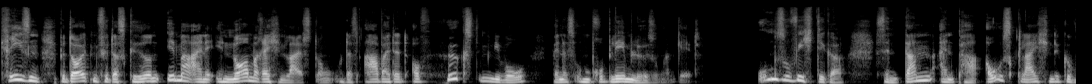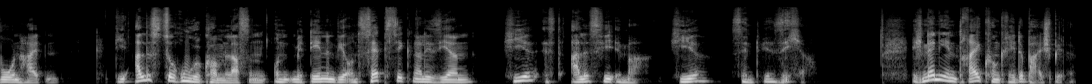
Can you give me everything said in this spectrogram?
Krisen bedeuten für das Gehirn immer eine enorme Rechenleistung und es arbeitet auf höchstem Niveau, wenn es um Problemlösungen geht. Umso wichtiger sind dann ein paar ausgleichende Gewohnheiten, die alles zur Ruhe kommen lassen und mit denen wir uns selbst signalisieren, hier ist alles wie immer, hier sind wir sicher. Ich nenne Ihnen drei konkrete Beispiele.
